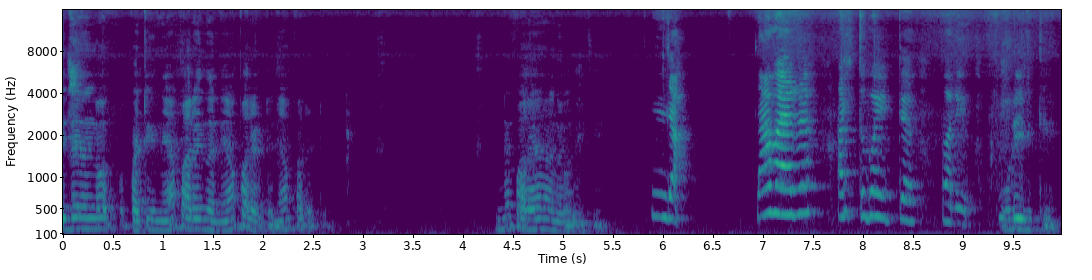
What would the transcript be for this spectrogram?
ഇത് നിങ്ങൾ പറ്റി ഞാൻ പറയുന്നത് ഞാൻ പറയട്ടെ. ഞാൻ പറയട്ടെ. എന്നെ പറയാൻ അനുവദിക്കും. ഇവിടെ ഇരിക്കും.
